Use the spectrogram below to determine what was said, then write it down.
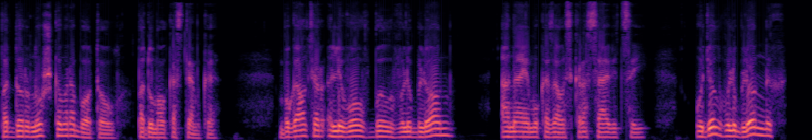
«Под дурнушком работал», — подумал Костенко. Бухгалтер Львов был влюблен, она ему казалась красавицей. Удел влюбленных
